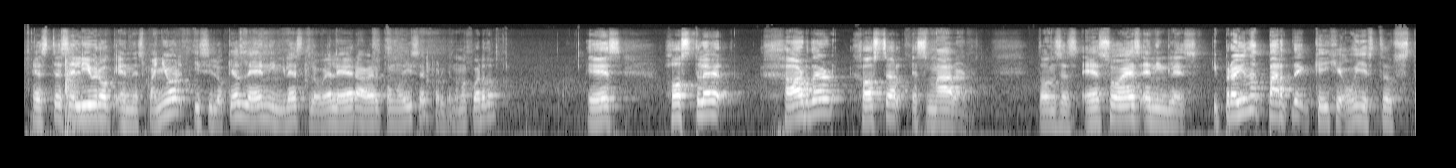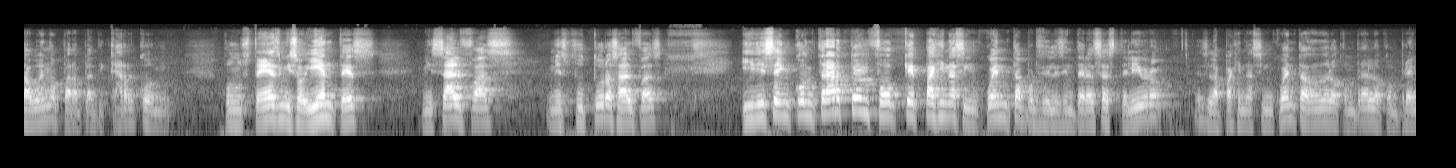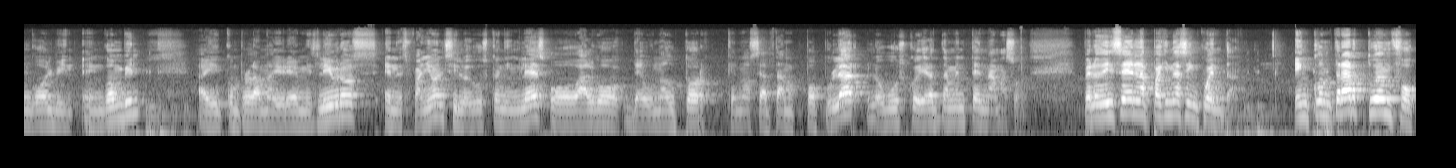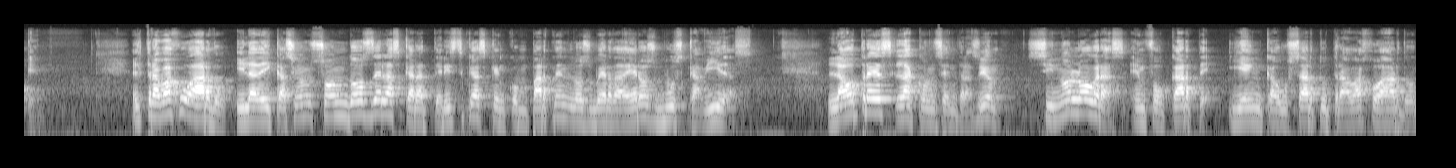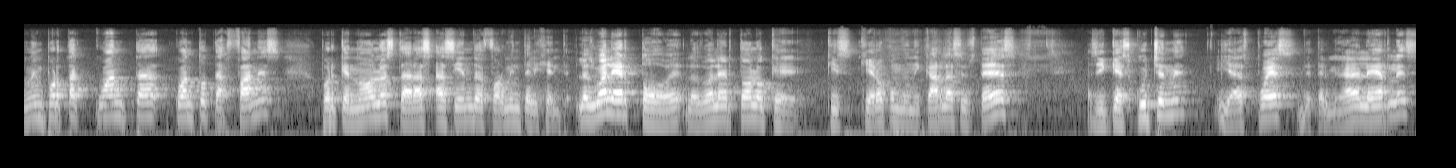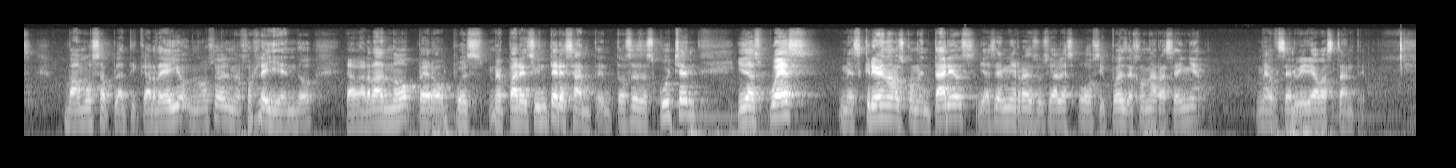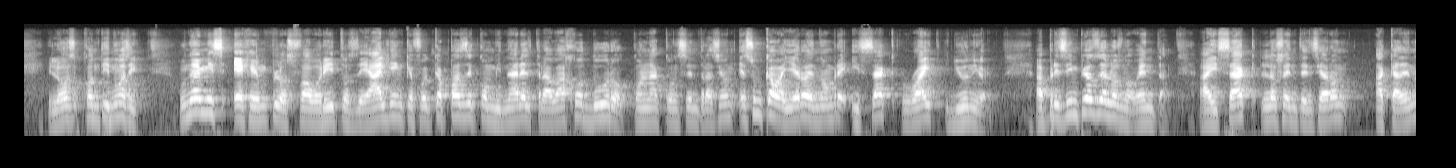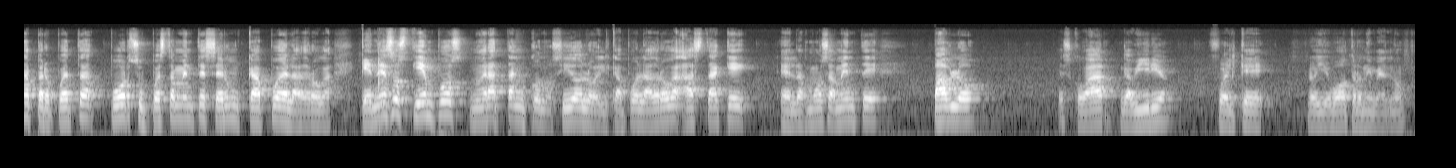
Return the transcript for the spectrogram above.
Este es el libro en español y si lo quieres leer en inglés te lo voy a leer a ver cómo dice porque no me acuerdo. Es Hostler Harder, Hostel Smarter. Entonces, eso es en inglés. Y, pero hay una parte que dije, oye, esto está bueno para platicar con, con ustedes, mis oyentes, mis alfas, mis futuros alfas. Y dice, encontrar tu enfoque, página 50, por si les interesa este libro. Es la página 50, donde lo compré? Lo compré en, en Gonville. Ahí compro la mayoría de mis libros en español. Si lo busco en inglés o algo de un autor que no sea tan popular, lo busco directamente en Amazon. Pero dice en la página 50, encontrar tu enfoque. El trabajo arduo y la dedicación son dos de las características que comparten los verdaderos buscavidas. La otra es la concentración. Si no logras enfocarte y encauzar tu trabajo arduo, no importa cuánta, cuánto te afanes, porque no lo estarás haciendo de forma inteligente. Les voy a leer todo, ¿eh? les voy a leer todo lo que quiero comunicarles a ustedes. Así que escúchenme y ya después de terminar de leerles, vamos a platicar de ello. No soy el mejor leyendo, la verdad no, pero pues me pareció interesante. Entonces escuchen y después me escriben a los comentarios, ya sea en mis redes sociales o si puedes dejar una reseña, me serviría bastante. Y luego continúa así. Uno de mis ejemplos favoritos de alguien que fue capaz de combinar el trabajo duro con la concentración es un caballero de nombre Isaac Wright Jr. A principios de los 90, a Isaac lo sentenciaron a cadena perpetua por supuestamente ser un capo de la droga, que en esos tiempos no era tan conocido lo del capo de la droga hasta que hermosamente Pablo Escobar Gaviria fue el que lo llevó a otro nivel, ¿no?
